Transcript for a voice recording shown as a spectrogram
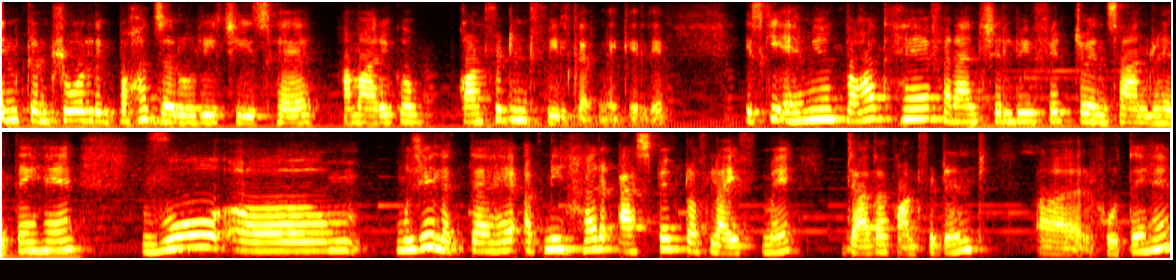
इन कंट्रोल एक बहुत ज़रूरी चीज़ है हमारे को कॉन्फिडेंट फील करने के लिए। इसकी अहमियत बहुत है फाइनेंशियली फिट जो इंसान रहते हैं वो आ, मुझे लगता है अपनी हर एस्पेक्ट ऑफ़ लाइफ में ज़्यादा कॉन्फिडेंट होते हैं।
